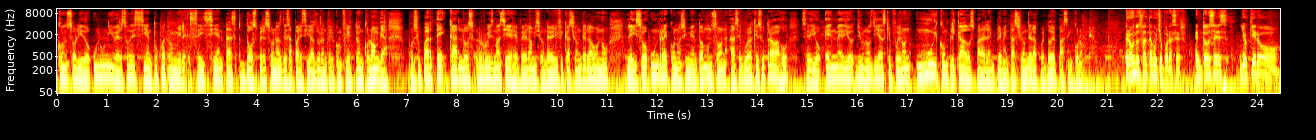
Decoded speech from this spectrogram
consolidó un universo de 104.602 personas desaparecidas durante el conflicto en Colombia. Por su parte, Carlos Ruiz Macié, jefe de la misión de verificación de la ONU, le hizo un reconocimiento a Monzón. Asegura que su trabajo se dio en medio de unos días que fueron muy complicados para la implementación del acuerdo de paz en Colombia. Pero aún nos falta mucho por hacer. Entonces, yo quiero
